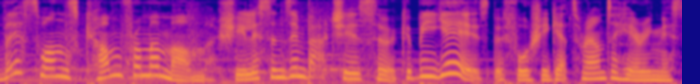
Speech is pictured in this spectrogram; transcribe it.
This one's come from a mum. She listens in batches, so it could be years before she gets around to hearing this.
